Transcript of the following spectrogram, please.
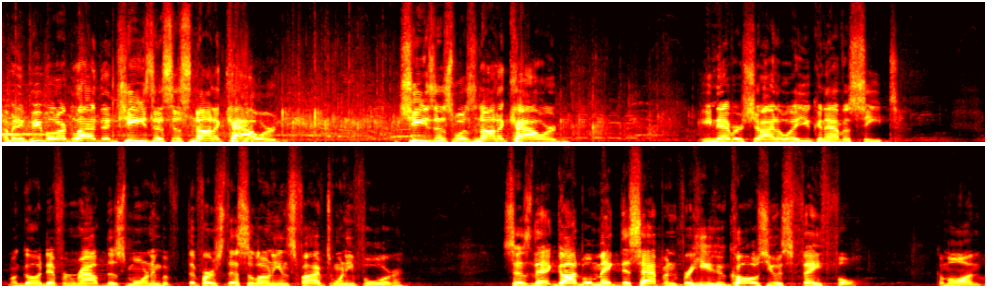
How many people are glad that Jesus is not a coward? Jesus was not a coward. He never shied away. You can have a seat. I'm gonna go a different route this morning, but the First Thessalonians 5:24 says that God will make this happen for he who calls you is faithful. Come on,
